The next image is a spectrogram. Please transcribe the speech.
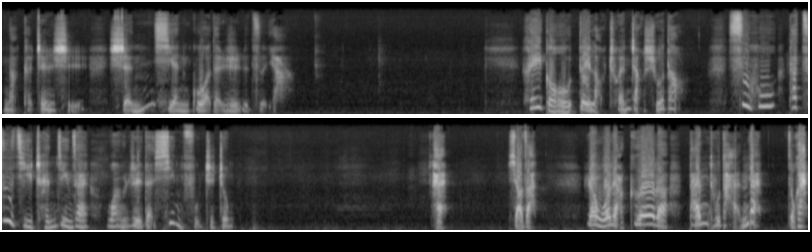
那可真是神仙过的日子呀。黑狗对老船长说道：“似乎他自己沉浸在往日的幸福之中。”“嗨，小子，让我俩哥的单独谈谈，走开。”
